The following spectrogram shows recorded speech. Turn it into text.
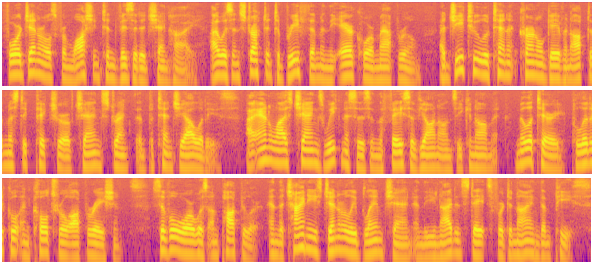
Four generals from Washington visited Shanghai. I was instructed to brief them in the Air Corps map room. A G2 lieutenant colonel gave an optimistic picture of Chiang's strength and potentialities. I analyzed Chiang's weaknesses in the face of Yan'an's economic, military, political, and cultural operations. Civil war was unpopular, and the Chinese generally blamed Chang and the United States for denying them peace.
